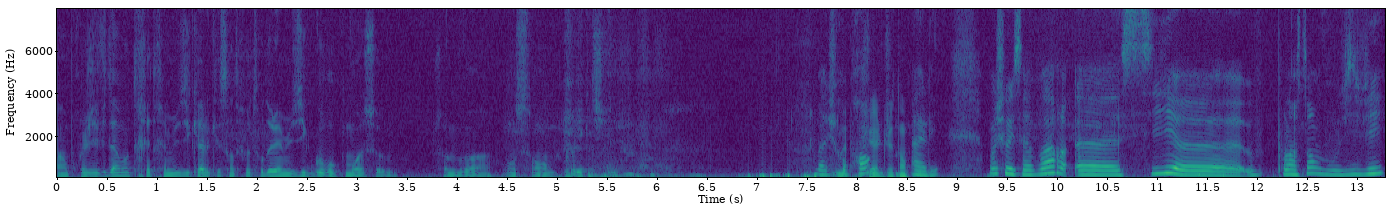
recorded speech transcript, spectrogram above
un projet évidemment très très musical qui est centré autour de la musique. Groupe, moi, ça, ça me va. Ensemble, collectif. Bah, je Bah, comprends. je, je t'en prie. Allez. Moi, je voulais savoir euh, si, euh, pour l'instant, vous vivez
